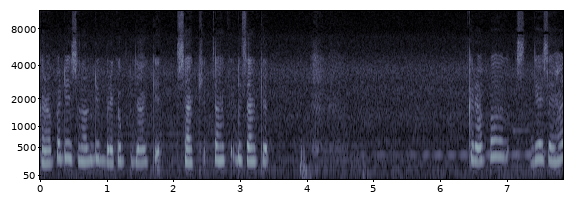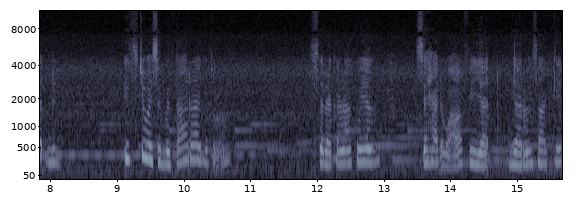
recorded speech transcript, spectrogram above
Kenapa dia selalu diberikan penyakit sakit sakit dan sakit? Kenapa dia sehat dan itu cuma sementara gitu loh? Sedangkan aku yang sehat walafiat jarang sakit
